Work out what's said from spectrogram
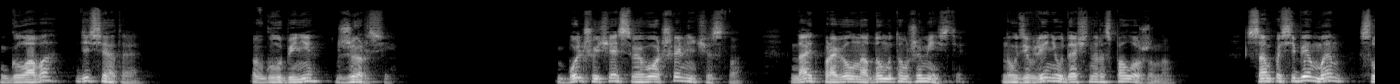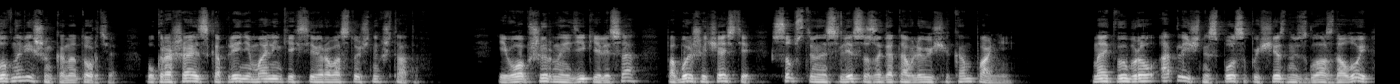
Глава десятая. В глубине Джерси. Большую часть своего отшельничества Найт провел на одном и том же месте, на удивление удачно расположенном. Сам по себе Мэн, словно вишенка на торте, украшает скопление маленьких северо-восточных штатов. Его обширные дикие леса по большей части собственность лесозаготавливающих компаний. Найт выбрал отличный способ исчезнуть с глаз долой,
